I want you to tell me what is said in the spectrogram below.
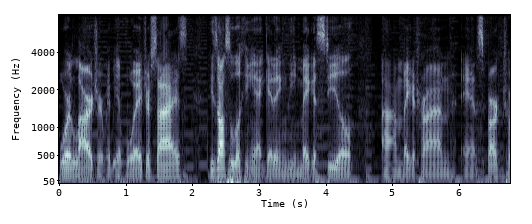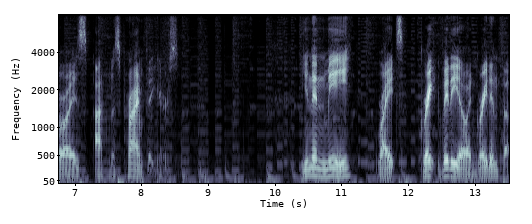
were larger, maybe a Voyager size. He's also looking at getting the Mega Steel, uh, Megatron, and Spark Toys Optimus Prime figures. Yinin Me writes, Great video and great info.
